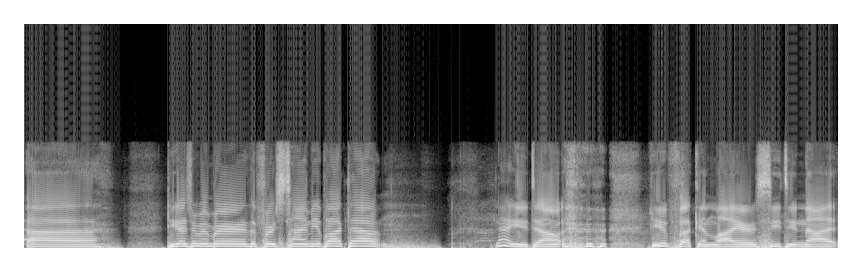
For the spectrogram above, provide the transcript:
Uh, do you guys remember the first time you blacked out? No, you don't. you fucking liars. You do not.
